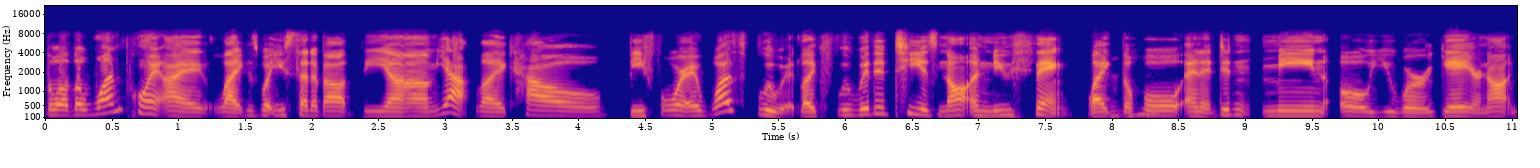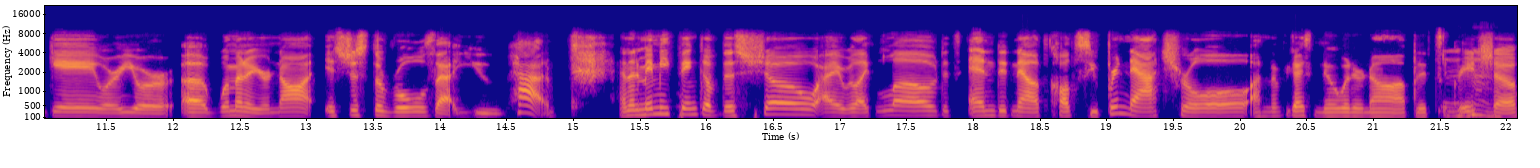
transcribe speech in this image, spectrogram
Well, the one point I like is what you said about the um. Yeah, like how before it was fluid. Like fluidity is not a new thing. Like mm-hmm. the whole, and it didn't mean oh you were gay or not gay or you're a woman or you're not. It's just the roles that you had. And then it made me think of this show I like loved. It's ended now. It's called Supernatural. I don't know if you guys know it or not, but it's a great mm-hmm. show.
